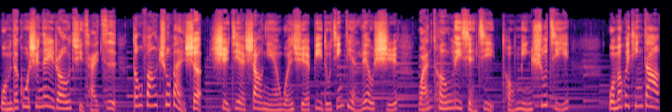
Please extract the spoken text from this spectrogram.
我们的故事内容取材自东方出版社《世界少年文学必读经典六十·顽童历险记》同名书籍。我们会听到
